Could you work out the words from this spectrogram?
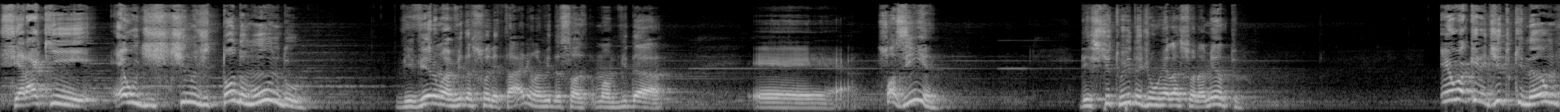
Será que é o destino de todo mundo viver uma vida solitária, uma vida, so, uma vida é, sozinha, destituída de um relacionamento? Eu acredito que não.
